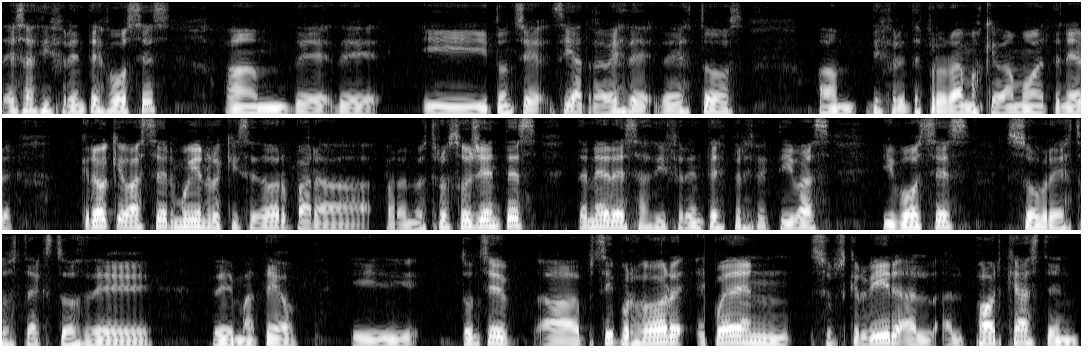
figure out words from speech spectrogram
esas diferentes voces um, de, de, y entonces, sí, a través de, de estos um, diferentes programas que vamos a tener, creo que va a ser muy enriquecedor para, para nuestros oyentes tener esas diferentes perspectivas y voces sobre estos textos de, de Mateo. Y entonces, uh, sí, por favor, eh, pueden suscribir al, al podcast en,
